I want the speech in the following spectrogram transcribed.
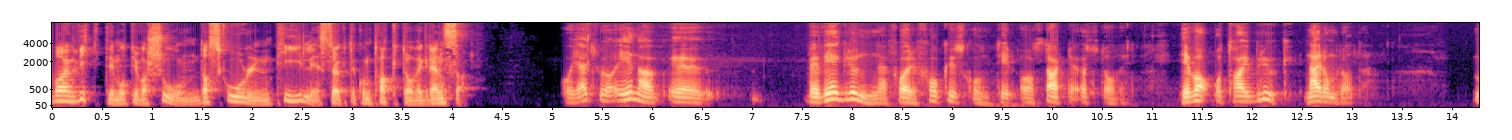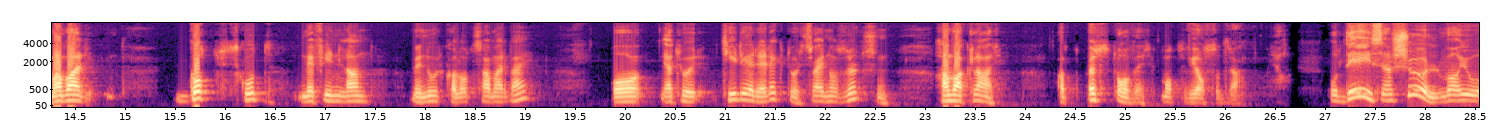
var en viktig motivasjon da skolen tidlig søkte kontakt over grensa. Og jeg tror en av eh, beveggrunnene for folkehøgskolen til å starte østover, det var å ta i bruk nærområdet. Man var godt skodd med Finland, med Nordkalottsamarbeid. Og jeg tror tidligere rektor Svein Aas Rødtsen, var klar at østover måtte vi også dra. Og det i seg sjøl var jo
